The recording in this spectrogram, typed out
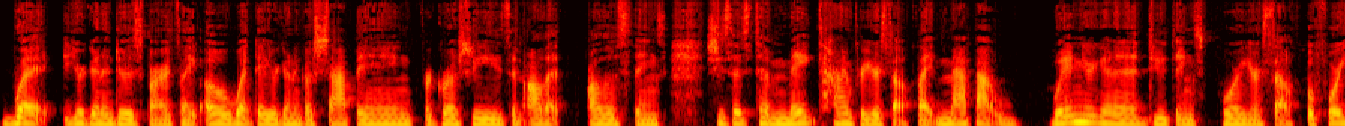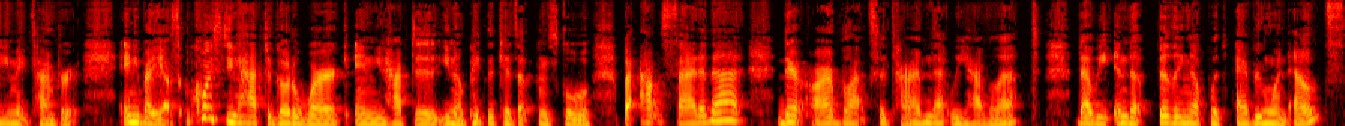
what you're going to do as far as like, oh, what day you're going to go shopping for groceries and all that, all those things. She says to make time for yourself, like map out when you're going to do things for yourself before you make time for anybody else. Of course, you have to go to work and you have to, you know, pick the kids up from school. But outside of that, there are blocks of time that we have left that we end up filling up with everyone else.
